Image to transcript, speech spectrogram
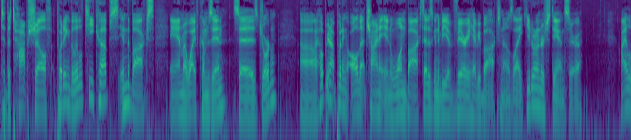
to the top shelf, putting the little teacups in the box, and my wife comes in, says, Jordan, uh, I hope you're not putting all that china in one box. That is going to be a very heavy box. And I was like, You don't understand, Sarah. I,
